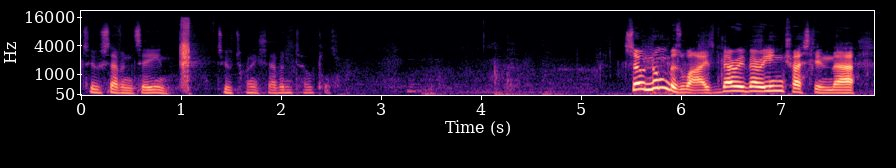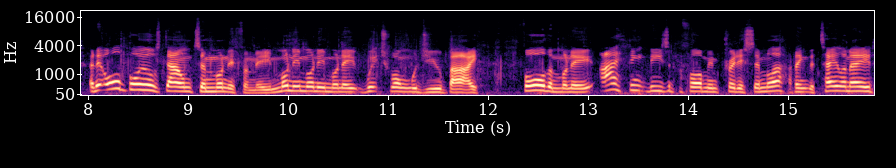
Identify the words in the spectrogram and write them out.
217, 227 total. So numbers wise, very, very interesting there. And it all boils down to money for me. Money, money, money. Which one would you buy for the money? I think these are performing pretty similar. I think the TaylorMade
